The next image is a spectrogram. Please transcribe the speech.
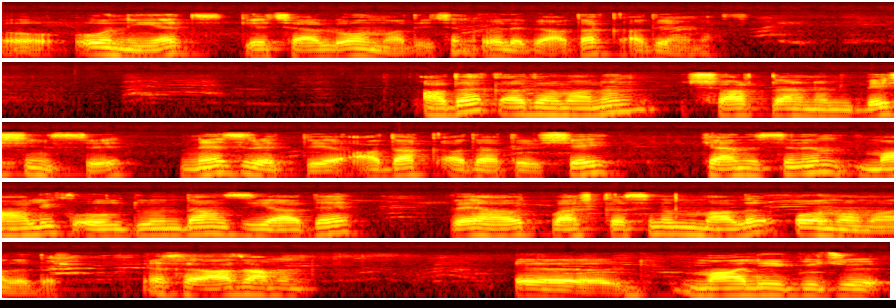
o, o niyet geçerli olmadığı için öyle bir adak adayamaz. Adak adamanın şartlarının beşincisi nezrettiği adak adadığı şey kendisinin malik olduğundan ziyade veyahut başkasının malı olmamalıdır. Mesela adamın e, mali gücü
